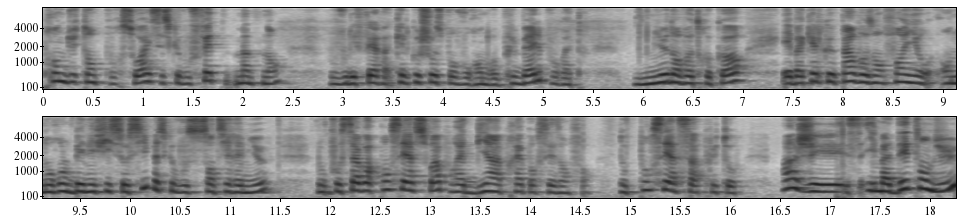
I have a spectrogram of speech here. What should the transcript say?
prendre du temps pour soi. Et c'est ce que vous faites maintenant. Vous voulez faire quelque chose pour vous rendre plus belle, pour être mieux dans votre corps, et bien quelque part vos enfants en auront le bénéfice aussi parce que vous vous sentirez mieux. Donc il faut savoir penser à soi pour être bien après pour ses enfants. Donc pensez à ça plutôt. Ah, j'ai, il m'a détendu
